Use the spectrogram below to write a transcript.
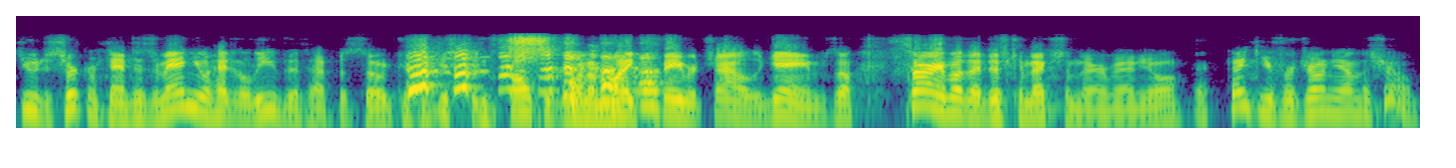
due to circumstances, Emmanuel had to leave this episode because he just insulted one of Mike's favorite childhood games. So, sorry about that disconnection there, Emmanuel. Thank you for joining on the show.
